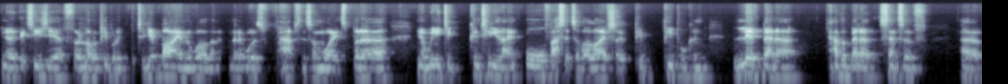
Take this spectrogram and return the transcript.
You know, it's easier for a lot of people to, to get by in the world than, than it was perhaps in some ways. But, uh, you know, we need to continue that in all facets of our lives so pe- people can live better, have a better sense of uh,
